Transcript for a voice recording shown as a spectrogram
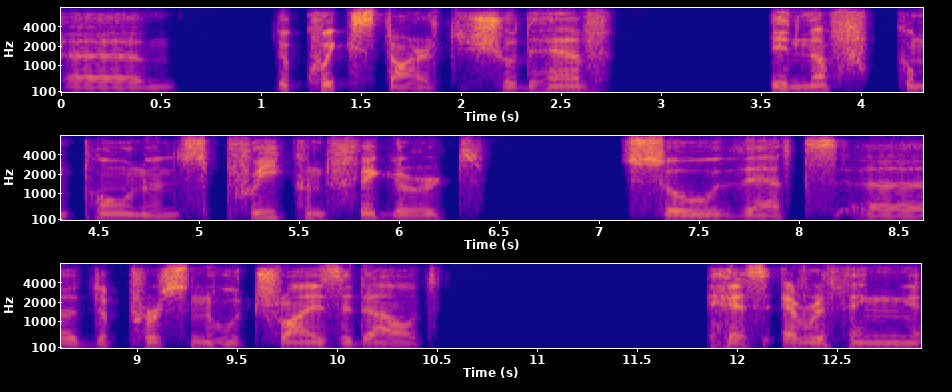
um, the quick start should have enough components pre-configured so that uh, the person who tries it out has everything,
